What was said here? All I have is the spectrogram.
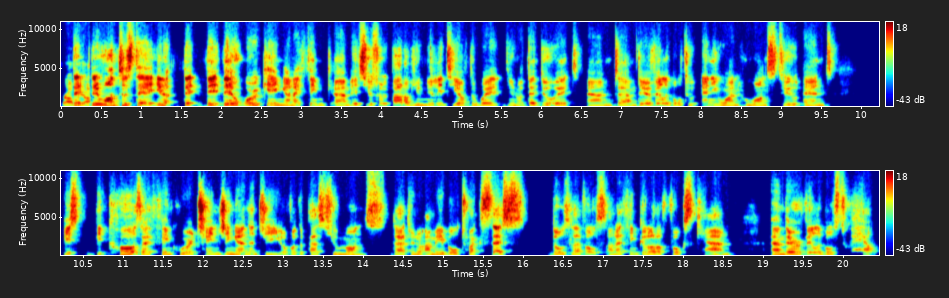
probably they, they, want to stay. You know, they, they they're working, and I think um, it's also part of humility of the way you know they do it, and um, they're available to anyone who wants to, and it's because I think we're changing energy over the past few months that you know I'm able to access those levels, and I think a lot of folks can and they're available to help.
